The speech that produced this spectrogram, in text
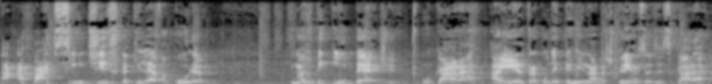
a, a parte científica que leva à cura. Mas o que, que impede? O cara aí entra com determinadas crenças. Esse cara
